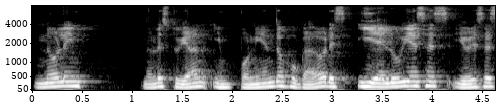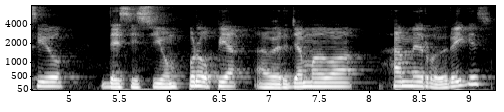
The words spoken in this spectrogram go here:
no le, no le estuvieran imponiendo jugadores y él hubiese, y hubiese sido decisión propia haber llamado a James Rodríguez,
